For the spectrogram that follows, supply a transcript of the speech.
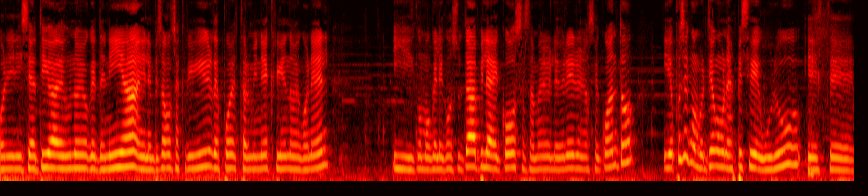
Por iniciativa de un novio que tenía y le empezamos a escribir, después terminé escribiéndome con él y como que le consultaba pila de cosas a Mario Lebrero y no sé cuánto y después se convirtió como una especie de gurú este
